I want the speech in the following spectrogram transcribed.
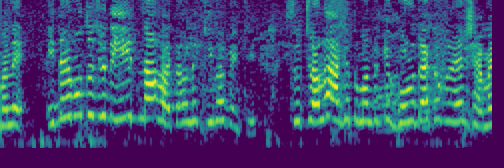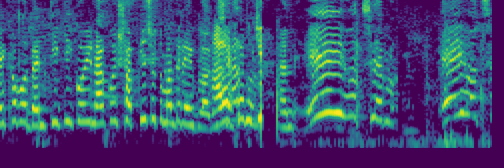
মানে ঈদের মতো যদি ঈদ না হয় তাহলে কীভাবে কি? তো চলো আগে তোমাদেরকে গরু দেখাবো দেন শ্যামাই খাব দেন কি কি করি না করি সবকিছু তোমাদের এই ব্লগে এই হচ্ছে এই হচ্ছে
